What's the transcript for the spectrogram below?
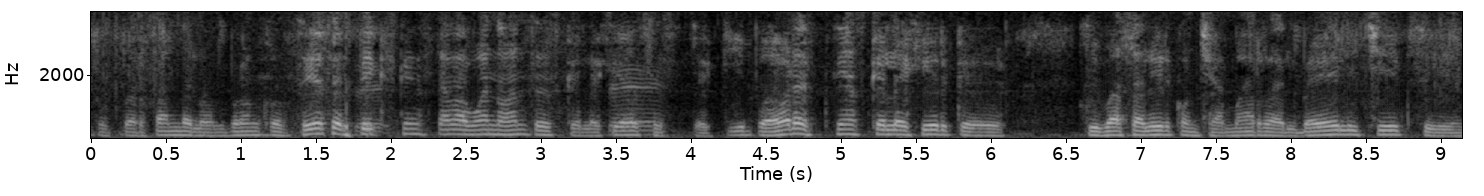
super fan de los Broncos. Sí, es el sí. Pickskin estaba bueno antes que elegías este equipo. Ahora tienes que elegir que si va a salir con chamarra el Belichick, si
